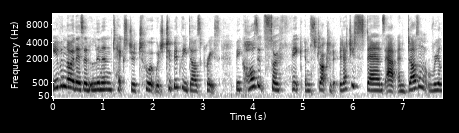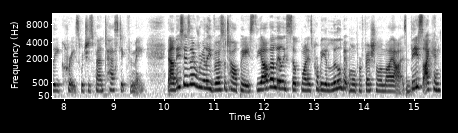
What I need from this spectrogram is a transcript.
even though there's a linen texture to it, which typically does crease, because it's so thick and structured, it actually stands out and doesn't really crease, which is fantastic for me. Now this is a really versatile piece. The other Lily Silk one is probably a little bit more professional in my eyes. This I can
